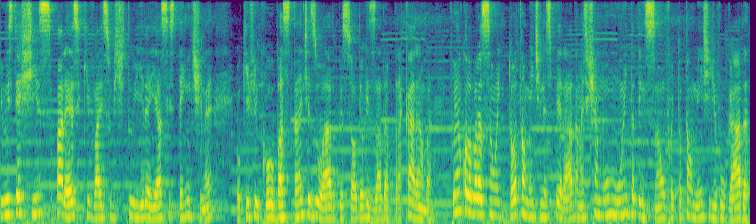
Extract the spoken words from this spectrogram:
E o Mr. X parece que vai substituir aí a assistente, né? O que ficou bastante zoado, o pessoal deu risada pra caramba. Foi uma colaboração aí totalmente inesperada, mas que chamou muita atenção, foi totalmente divulgada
